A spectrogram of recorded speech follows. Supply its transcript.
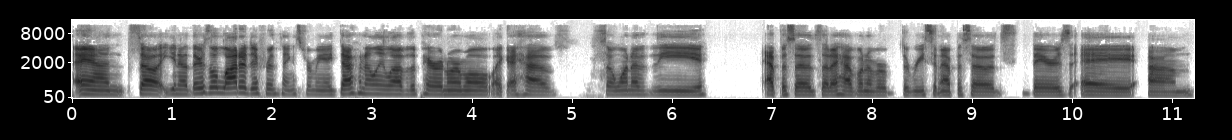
And so you know there's a lot of different things for me. I definitely love the paranormal. Like i have so one of the episodes that i have one of the recent episodes there's a um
